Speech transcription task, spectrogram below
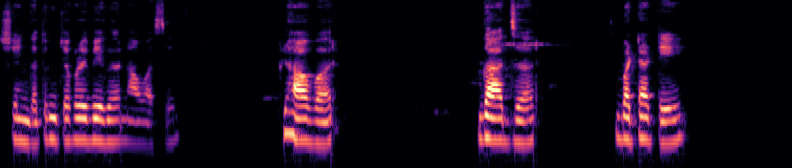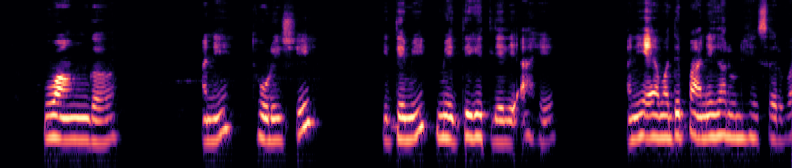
शेंगा. तुमच्याकडे वेगळं नाव असेल. फ्लावर गाजर बटाटे वांग आणि थोडीशी इथे मी मेथी घेतलेली आहे. आणि यामध्ये पाणी घालून हे सर्व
